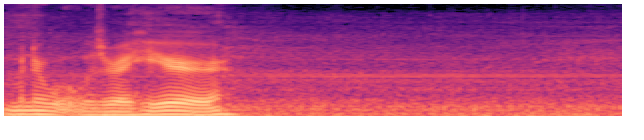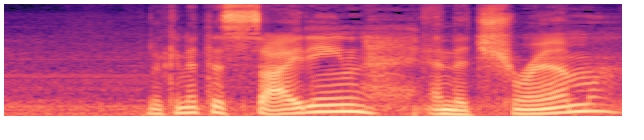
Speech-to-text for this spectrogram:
wonder what was right here. Looking at the siding and the trim,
